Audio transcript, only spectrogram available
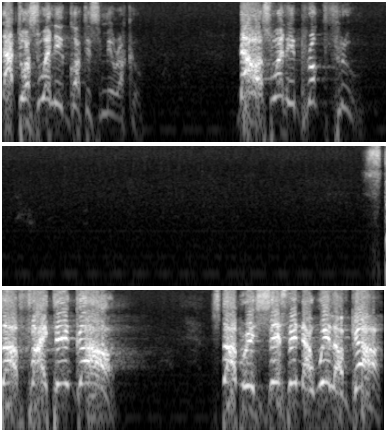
That was when he got his miracle. That was when he broke through. Stop fighting God. Stop resisting the will of God.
